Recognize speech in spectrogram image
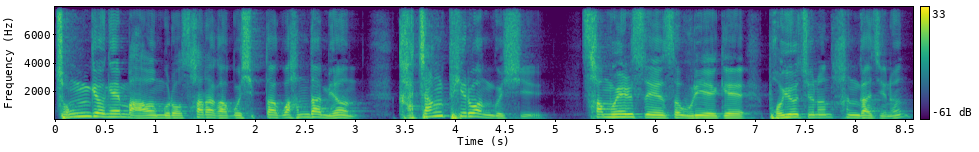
존경의 마음으로 살아가고 싶다고 한다면 가장 필요한 것이 사무엘서에서 우리에게 보여주는 한 가지는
